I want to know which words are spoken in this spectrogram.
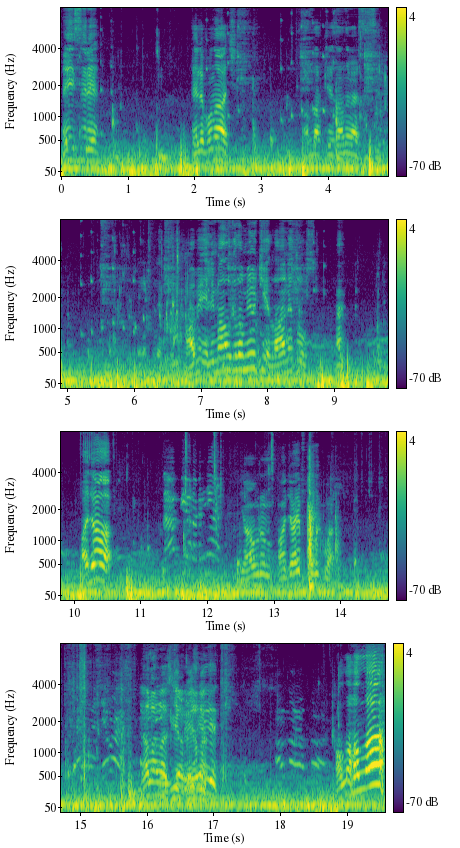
Hey Siri. Telefonu aç. Allah cezanı versin Siri. Abi elimi algılamıyor ki. Lanet olsun. Heh. Alo. Ne yapıyorsun anne? Yavrum acayip balık var. Yalan asker yalan. Mezgit. Allah Allah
